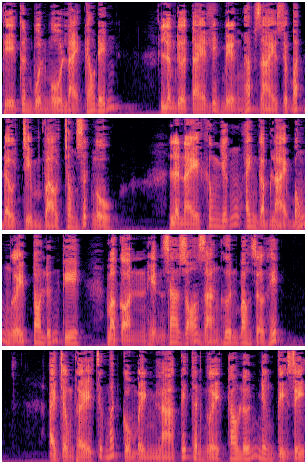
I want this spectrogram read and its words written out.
thì cơn buồn ngủ lại kéo đến. Lâm đưa tay lên miệng ngáp dài rồi bắt đầu chìm vào trong giấc ngủ. Lần này không những anh gặp lại bóng người to lớn kia mà còn hiện ra rõ ràng hơn bao giờ hết. Anh trông thấy trước mắt của mình là cái thân người cao lớn nhưng kỳ dị.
